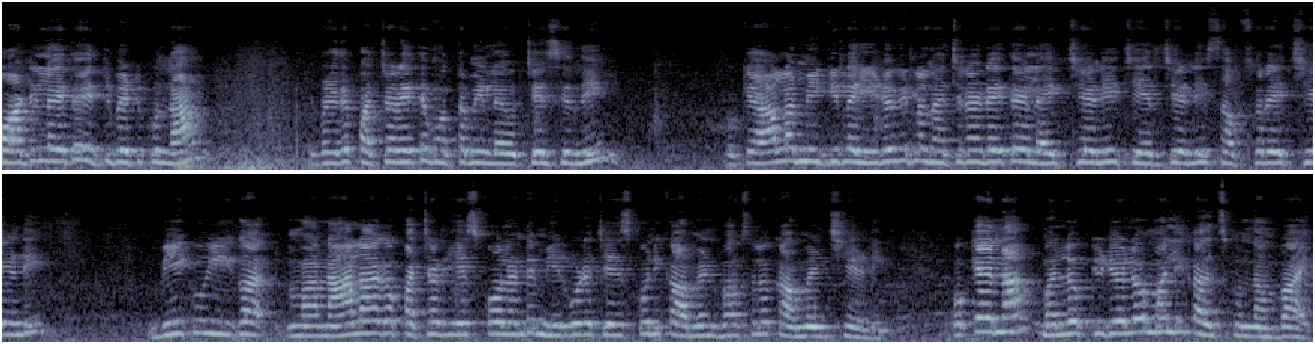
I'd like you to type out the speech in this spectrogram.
బాటిల్ అయితే ఎత్తి పెట్టుకున్నా. ఇప్పుడైతే పచ్చడి అయితే మొత్తం ఇలా వచ్చేసింది. ఓకే అలా మీకు ఇట్లా వీడియో ఇట్లా నచ్చినట్టయితే లైక్ చేయండి షేర్ చేయండి సబ్స్క్రైబ్ చేయండి. మీకు ఇక మా నాలాగా పచ్చడి చేసుకోవాలంటే మీరు కూడా చేసుకొని కామెంట్ బాక్స్లో కామెంట్ చేయండి. ఓకేనా? మళ్ళీ ఒక వీడియోలో మళ్ళీ కలుసుకుందాం. బాయ్.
